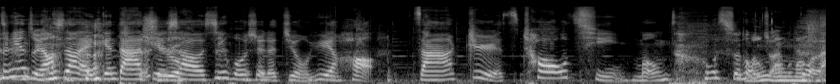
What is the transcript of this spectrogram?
今天主要是要来跟大家 介绍新火水的九月号。杂志超启蒙，我舌头转不过来。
